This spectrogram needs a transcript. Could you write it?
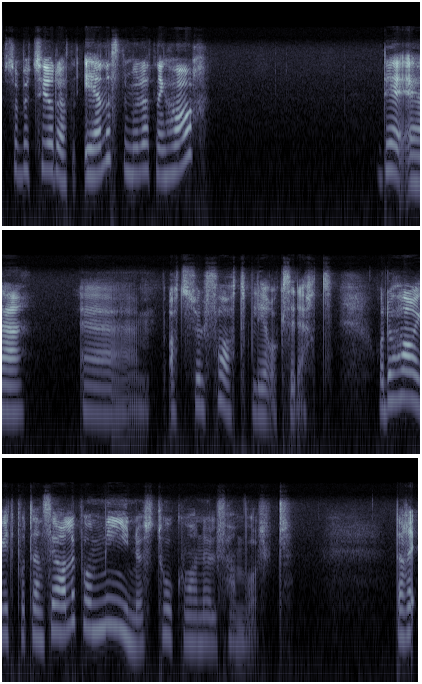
så betyr det at den eneste muligheten jeg har, det er eh, at sulfat blir oksidert. Og da har jeg et potensial på minus 2,05 volt. Det er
